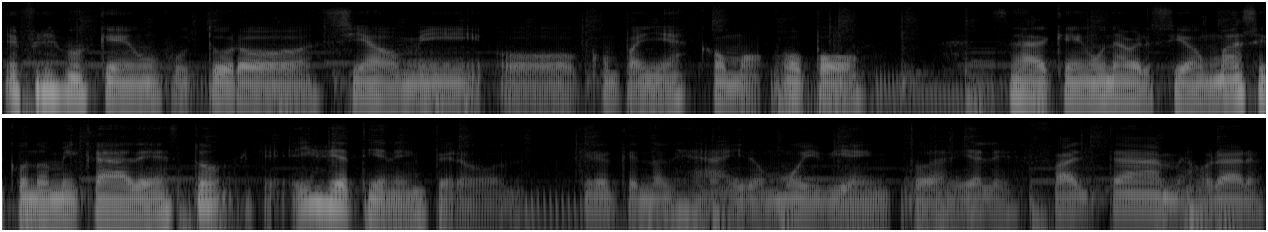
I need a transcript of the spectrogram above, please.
Esperemos que en un futuro Xiaomi o compañías como Oppo saquen una versión más económica de esto, porque ellos ya tienen, pero creo que no les ha ido muy bien. Todavía les falta mejorar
